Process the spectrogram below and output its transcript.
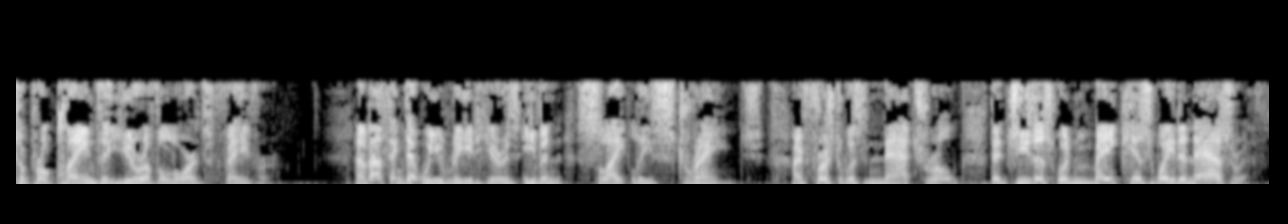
to proclaim the year of the Lord's favor. Now, nothing that we read here is even slightly strange. At first, it was natural that Jesus would make his way to Nazareth.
